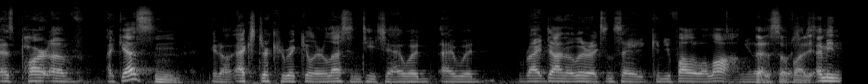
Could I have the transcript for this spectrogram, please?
as part of, I guess, Hmm. You know, extracurricular lesson teaching, I would I would write down the lyrics and say, "Can you follow along?" You know, That's so funny. I mean,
